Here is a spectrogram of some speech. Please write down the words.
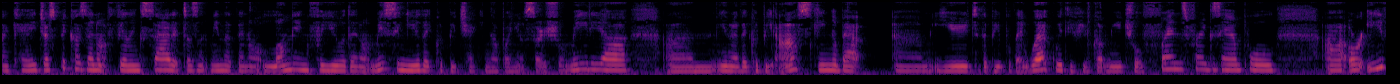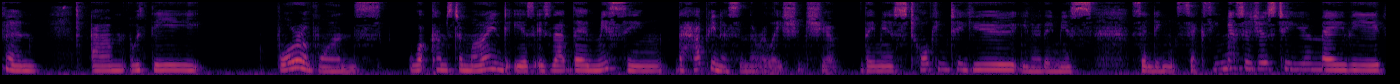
okay? Just because they're not feeling sad it doesn't mean that they're not longing for you or they're not missing you. They could be checking up on your social media. Um, you know they could be asking about um, you to the people they work with if you've got mutual friends for example uh, or even um, with the four of wands what comes to mind is is that they're missing the happiness in the relationship. They miss talking to you you know they miss sending sexy messages to you maybe.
